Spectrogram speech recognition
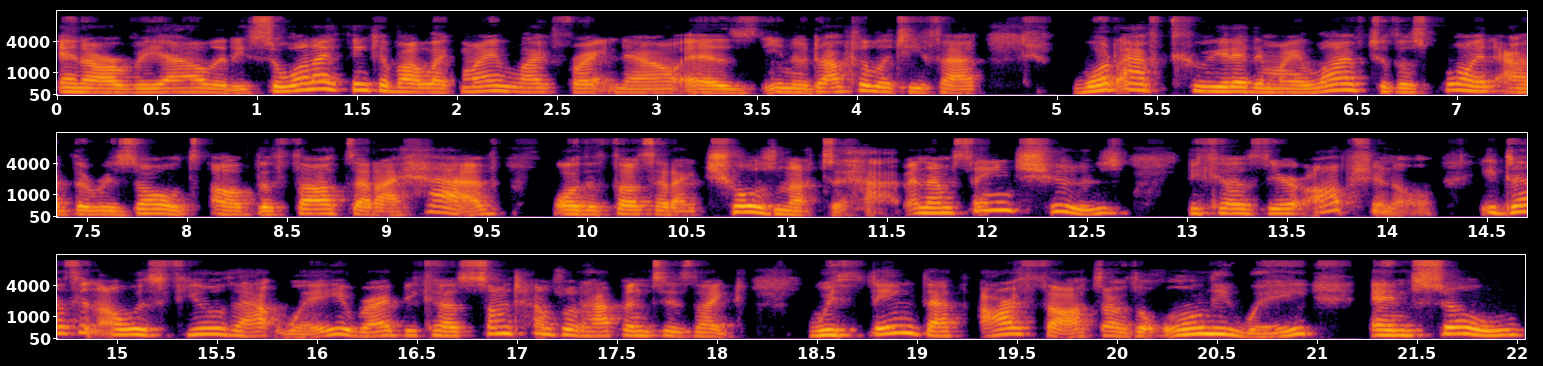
and our reality. So when I think about like my life right now as, you know, Dr. Latifat, what I've created in my life to this point are the results of the thoughts that I have or the thoughts that I chose not to have. And I'm saying choose because they're optional. It doesn't always feel that way, right? Because sometimes what happens is like we think that our thoughts are the only way. And so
